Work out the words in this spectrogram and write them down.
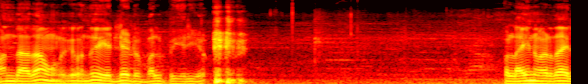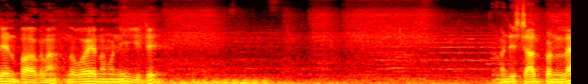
வந்தால் தான் உங்களுக்கு வந்து ஹெட்லைட் பல்ப் எரியும். இப்போ லைன் வருதா இல்லைன்னு பார்க்கலாம். இந்த ஒயர் நம்ம நீக்கிட்டு. வண்டி ஸ்டார்ட் பண்ணல.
